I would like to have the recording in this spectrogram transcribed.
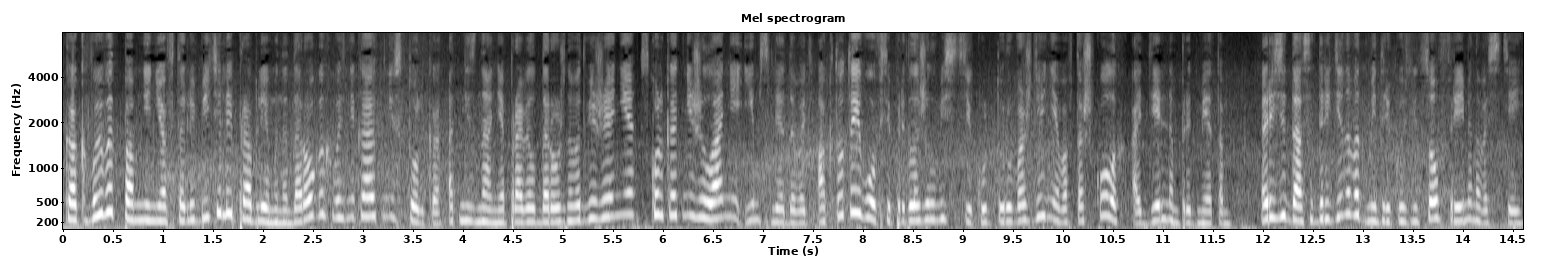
Как вывод, по мнению автолюбителей, проблемы на дорогах возникают не столько от незнания правил дорожного движения, сколько от нежелания им следовать. А кто-то и вовсе предложил вести культуру вождения в автошколах отдельным предметом. Резида Садридинова, Дмитрий Кузнецов, Время новостей.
